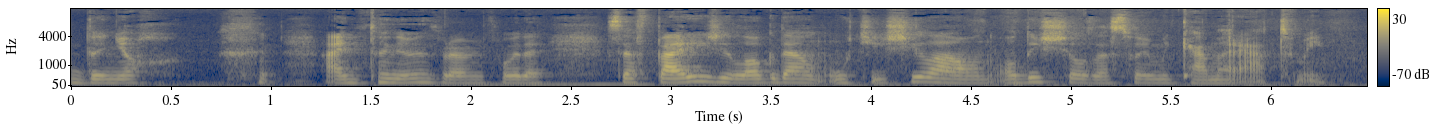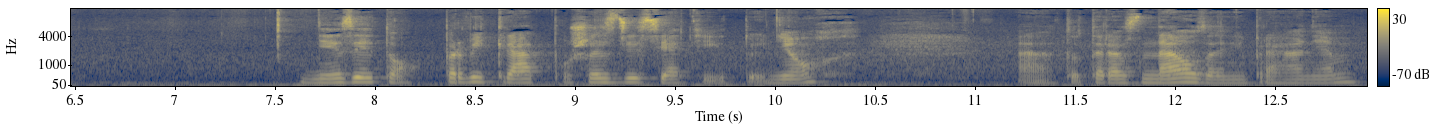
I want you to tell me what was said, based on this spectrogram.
dňoch, ani to neviem správne povedať, sa v Paríži lockdown utišil a on odišiel za svojimi kamarátmi. Dnes je to prvýkrát po 60 dňoch a to teraz naozaj nepreháňam,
